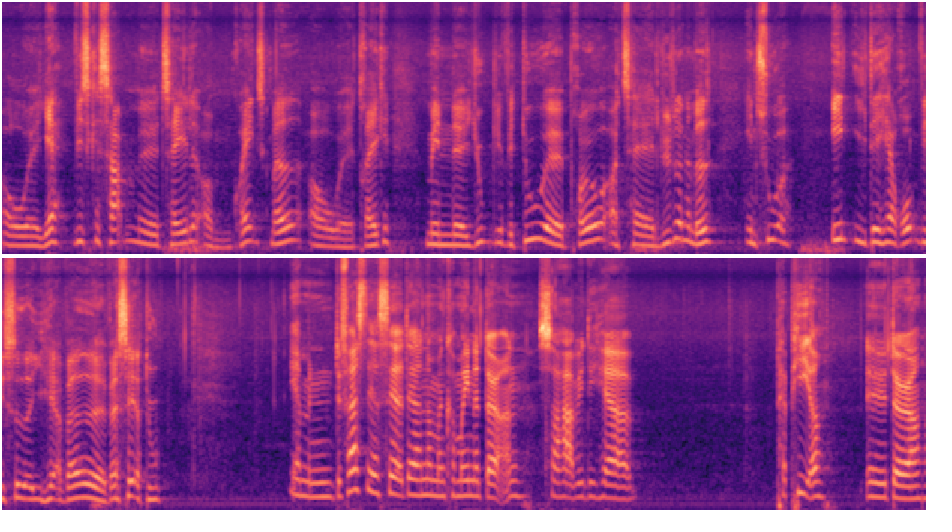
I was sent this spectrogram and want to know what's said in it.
Og øh, ja, vi skal sammen øh, tale om koreansk mad og øh, drikke. Men øh, Julie, vil du øh, prøve at tage lytterne med en tur ind i det her rum, vi sidder i her? Hvad, øh, hvad ser du? Jamen, det første jeg ser, det er, når man kommer ind ad døren, så har vi de her papirdøre, øh, døre,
